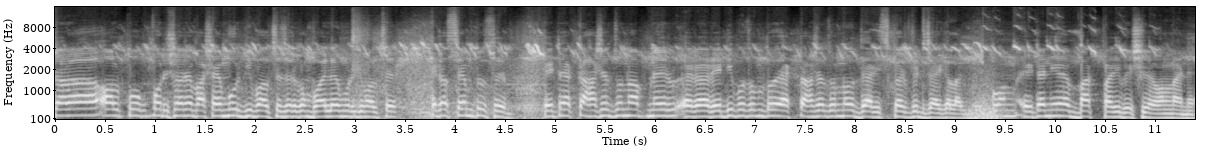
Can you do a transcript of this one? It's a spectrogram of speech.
যারা অল্প পরিসরে বাসায় মুরগি পালছে যেরকম ব্রয়লার মুরগি পালছে এটা সেম টু সেম এটা একটা হাঁসের জন্য আপনার এটা রেডি পর্যন্ত একটা হাঁসের জন্য দেড় স্কোয়ার ফিট জায়গা লাগবে। এখন এটা নিয়ে বাটপারি বেশি হয় অনলাইনে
